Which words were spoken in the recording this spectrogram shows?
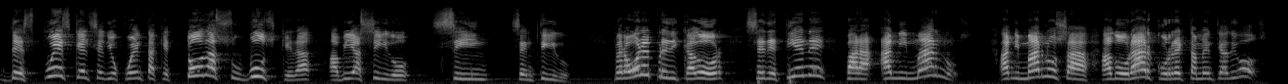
después que él se dio cuenta que toda su búsqueda había sido sin sentido. Pero ahora el predicador se detiene para animarnos, animarnos a adorar correctamente a Dios,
